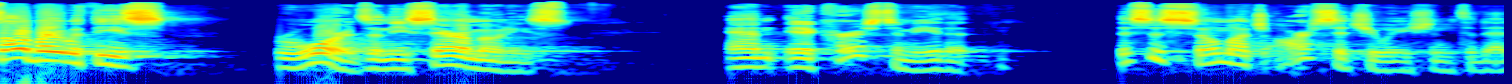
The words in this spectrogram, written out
Celebrate with these rewards and these ceremonies. And it occurs to me that this is so much our situation today.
